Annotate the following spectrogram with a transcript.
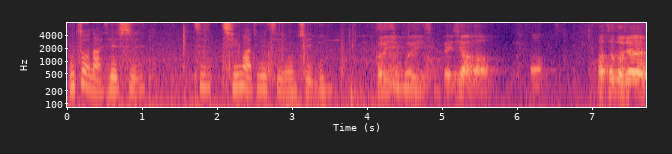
不做哪些事，其实起码就是其中之一。可以可以，等一下哈，好，那陈总现在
